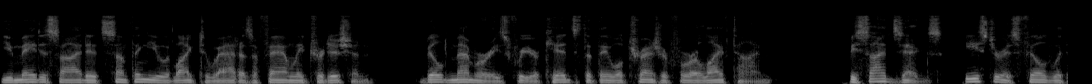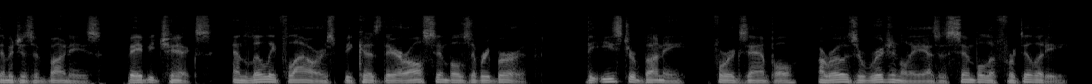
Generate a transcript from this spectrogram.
you may decide it's something you would like to add as a family tradition. Build memories for your kids that they will treasure for a lifetime. Besides eggs, Easter is filled with images of bunnies, baby chicks, and lily flowers because they are all symbols of rebirth. The Easter bunny, for example, arose originally as a symbol of fertility,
